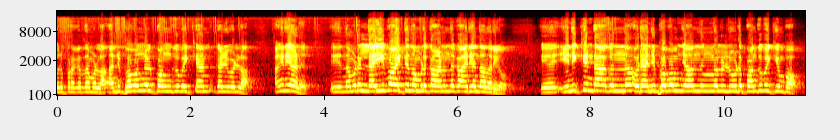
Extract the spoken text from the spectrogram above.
ഒരു പ്രകൃതമുള്ള അനുഭവങ്ങൾ പങ്കുവയ്ക്കാൻ കഴിവുള്ള. അങ്ങനെയാണ്. നമ്മുടെ ലൈവായിട്ട് നമ്മൾ കാണുന്ന കാര്യം എന്താണെന്നറിയോ? എനിക്കുണ്ടാകുന്ന ഒരു അനുഭവം ഞാൻ നിങ്ങളിലൂടെ പങ്കുവെക്കുമ്പോൾ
